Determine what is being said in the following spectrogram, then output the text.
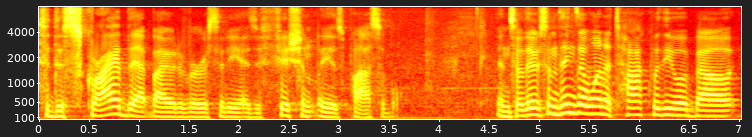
to describe that biodiversity as efficiently as possible? And so there's some things I want to talk with you about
